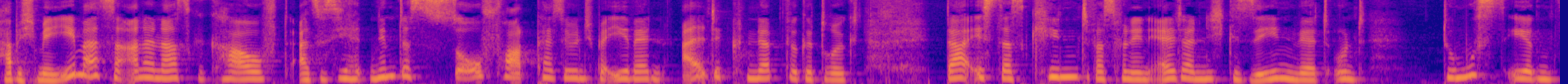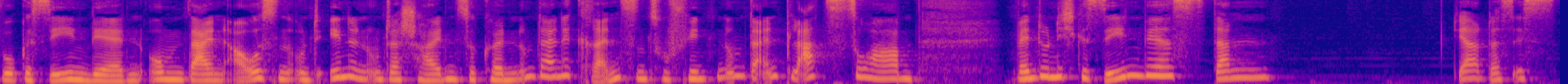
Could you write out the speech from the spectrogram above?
habe ich mir jemals eine Ananas gekauft? Also sie nimmt das sofort persönlich. Bei ihr werden alte Knöpfe gedrückt. Da ist das Kind, was von den Eltern nicht gesehen wird. Und du musst irgendwo gesehen werden, um dein Außen und Innen unterscheiden zu können, um deine Grenzen zu finden, um deinen Platz zu haben. Wenn du nicht gesehen wirst, dann, ja, das ist,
